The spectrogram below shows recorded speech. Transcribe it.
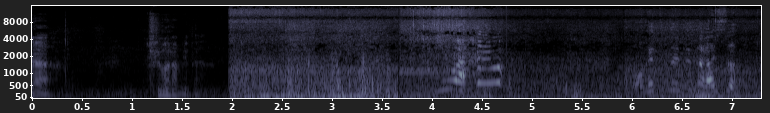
자, 출발합니다. 어, 했다, 했다, 나이스.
